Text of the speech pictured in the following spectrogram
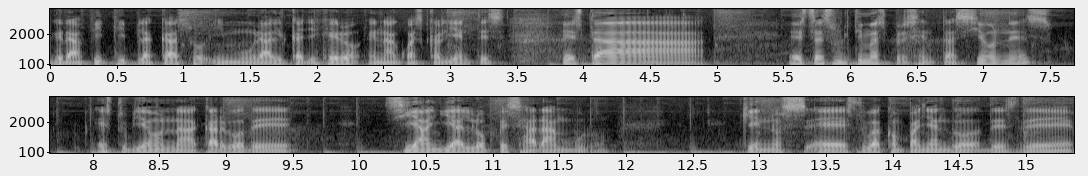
grafiti, placazo y mural callejero en Aguascalientes. Esta, estas últimas presentaciones estuvieron a cargo de Cianya López Arámburo, quien nos eh, estuvo acompañando desde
